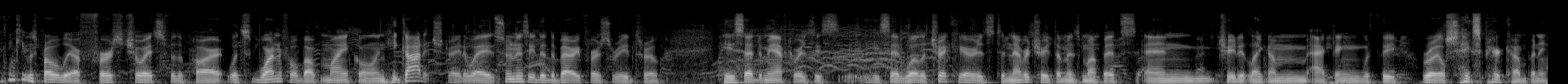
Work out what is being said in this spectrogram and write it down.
I think he was probably our first choice for the part. What's wonderful about Michael, and he got it straight away, as soon as he did the very first read through, he said to me afterwards, he, he said, Well, the trick here is to never treat them as Muppets and treat it like I'm acting with the Royal Shakespeare Company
